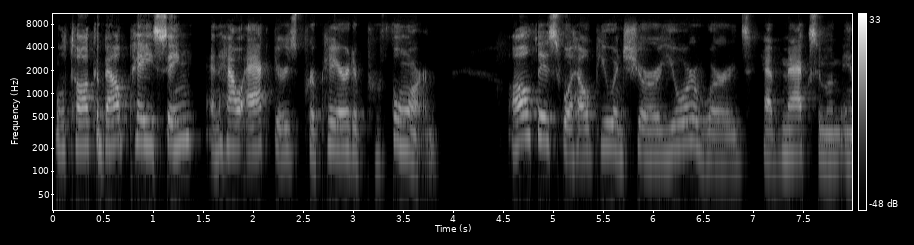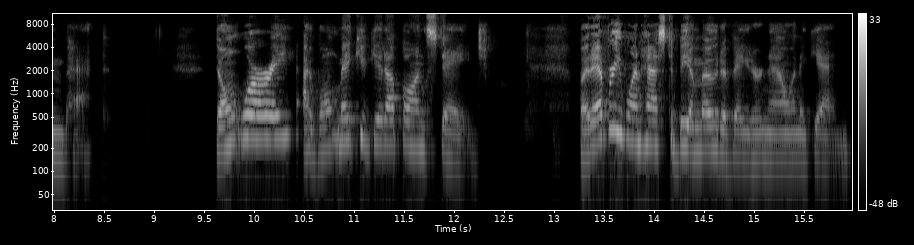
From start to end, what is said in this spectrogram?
We'll talk about pacing and how actors prepare to perform. All this will help you ensure your words have maximum impact. Don't worry, I won't make you get up on stage. But everyone has to be a motivator now and again,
